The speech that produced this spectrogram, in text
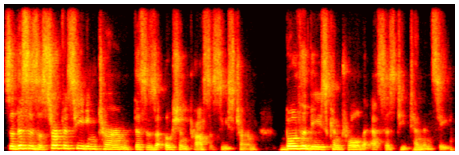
So this is a surface heating term. This is an ocean processes term. Both of these control the SST tendency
